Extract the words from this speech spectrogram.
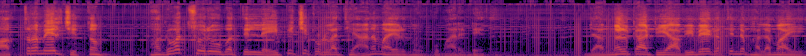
അത്രമേൽ ചിത്തം ഭഗവത് സ്വരൂപത്തിൽ ലയിപ്പിച്ചിട്ടുള്ള ധ്യാനമായിരുന്നു കുമാരന്റേത് ഞങ്ങൾ കാട്ടിയ അവിവേകത്തിന്റെ ഫലമായി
